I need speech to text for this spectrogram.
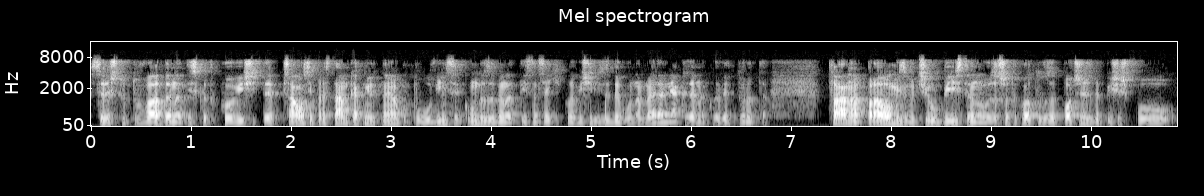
срещу това да натискат клавишите. Само си представям как ми отнема по половин секунда, за да натисна всеки клавиш или за да го намеря някъде на клавиатурата. Това направо ми звучи убийствено, защото когато започнеш да пишеш по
